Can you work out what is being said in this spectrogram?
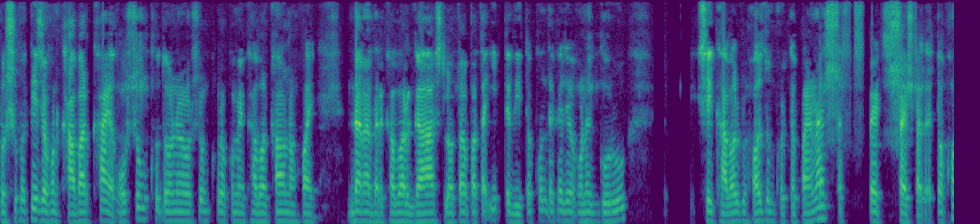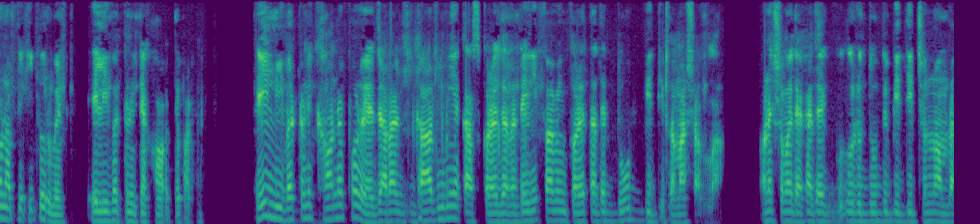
পশু পাখি যখন খাবার খায় অসংখ্য ধরনের অসংখ্য রকমের খাবার খাওয়ানো হয়। দানাদার খাবার, ঘাস, লতা-পাতা ইত্যাদি। তখন দেখা যায় অনেক গরু সেই খাবারগুলো হজম করতে পারে না। পেট ফাইস্টা যায়। তখন আপনি কি করবেন? এই লিভার টনিকটা খাওয়াতে পারেন। এই লিভার টনিক খাওয়ানোর পরে যারা গাভী নিয়ে কাজ করে, যারা ডেইরি ফার্মিং করে তাদের দুধ বৃদ্ধি পায় মাশাআল্লাহ। অনেক সময় দেখা যায় গরুর দুধ বৃদ্ধির জন্য আমরা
